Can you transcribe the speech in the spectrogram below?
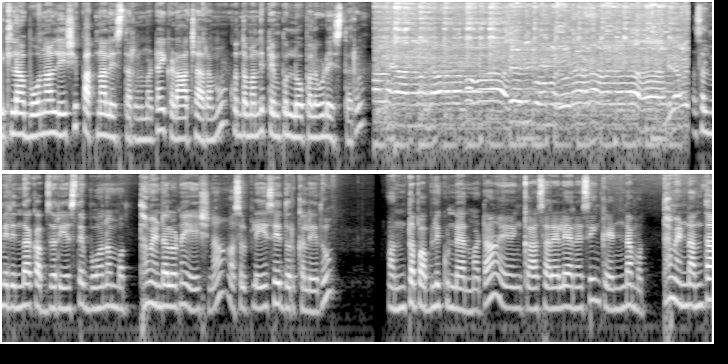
ఇట్లా బోనాలు చేసి పట్నాలు వేస్తారనమాట ఇక్కడ ఆచారము. కొంతమంది టెంపుల్ లోపల కూడా వేస్తారు. అసలు మీరు ఇందాక అబ్జర్వ్ చేస్తే బోనం మొత్తం ఎండలోనే వేసిన. అసలు ప్లేసే దొరకలేదు. అంత పబ్లిక్ ఉండే అనమాట ఇంకా సరేలే అనేసి ఇంకా ఎండ మొత్తం ఎండ అంతా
